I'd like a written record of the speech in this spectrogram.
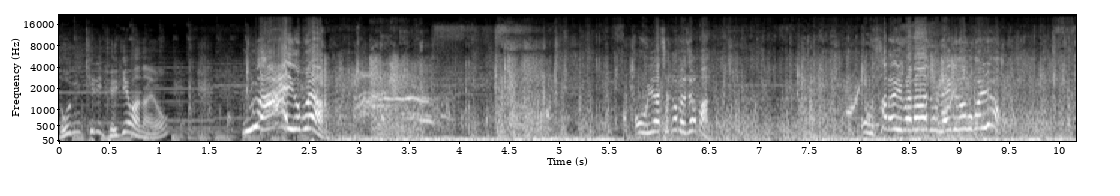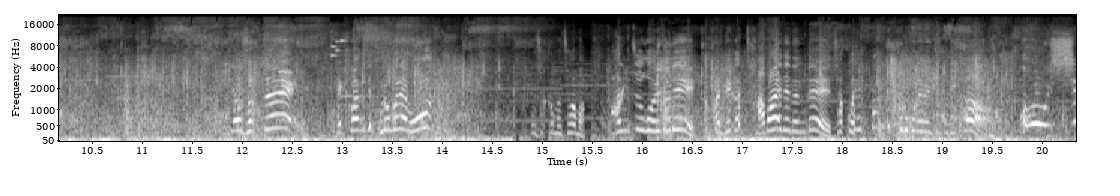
논킬이 되게 많아요. 우와 이거 뭐야? 어야 잠깐만 잠깐만. 오 사람이 많아가지고 렉이 너무 걸려. 이 녀석들! 핵방지 프로그램 온! 어, 잠깐만 잠깐만. 안 죽어 애들이. 아 내가 잡아야 되는데 자꾸 핵방지 프로그램 해주니까. 어우 씨!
